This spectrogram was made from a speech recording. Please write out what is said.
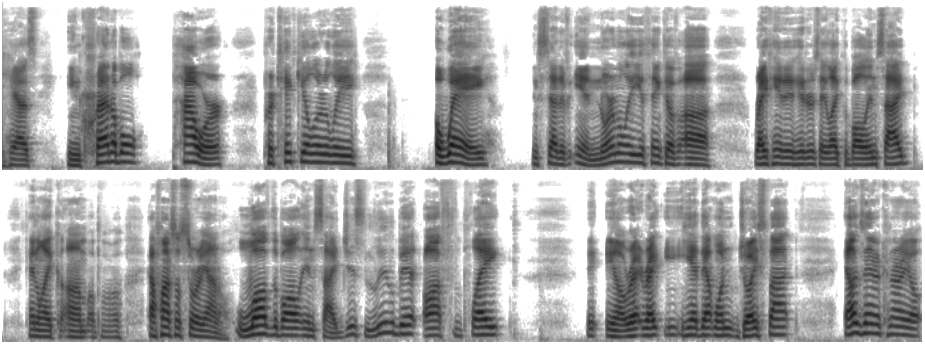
has incredible power particularly away instead of in. Normally, you think of uh, right-handed hitters; they like the ball inside, kind of like um, Alfonso Soriano. Love the ball inside, just a little bit off the plate. You know, right, right. He had that one joy spot. Alexander Canario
